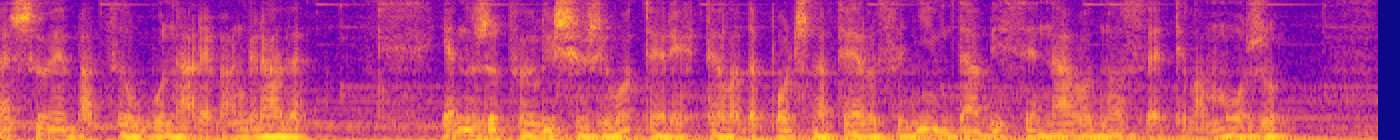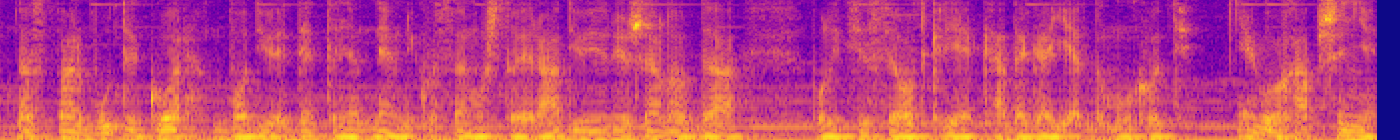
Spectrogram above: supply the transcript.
leševe baca u bunare van grada. Jednu žrtvu je lišio života jer je htela da počne aferu sa njim da bi se navodno osvetila mužu. Da stvar bude gora, vodio je detaljan dnevnik o svemu što je radio jer je želao da policija sve otkrije kada ga jednom uhvati. Njegovo hapšenje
